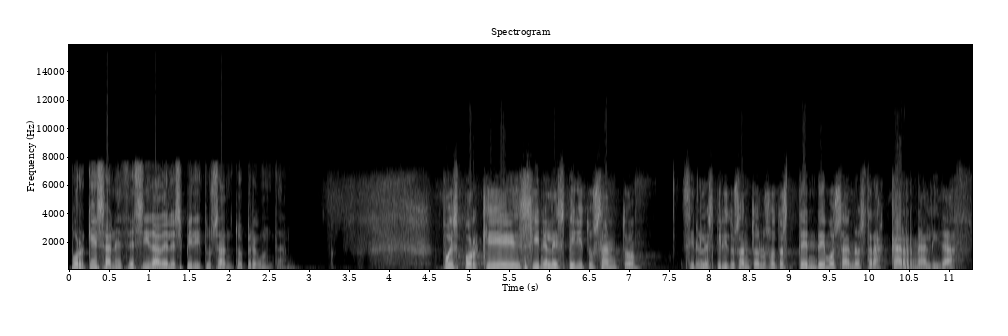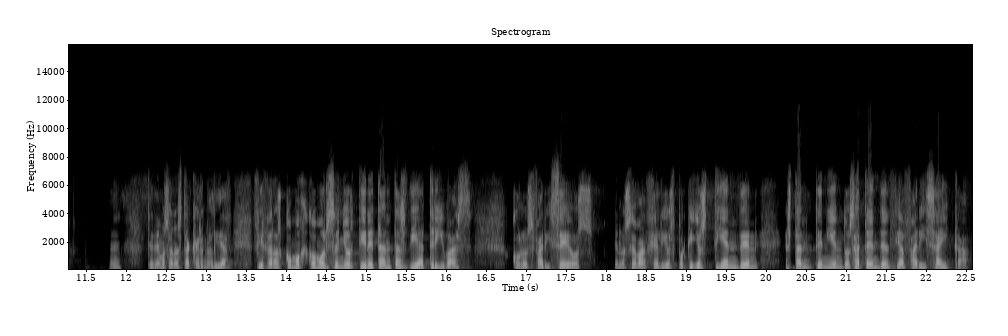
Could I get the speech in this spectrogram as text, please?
¿Por qué esa necesidad del Espíritu Santo? pregunta. Pues porque sin el Espíritu Santo, sin el Espíritu Santo nosotros tendemos a nuestra carnalidad. ¿Eh? Tendemos a nuestra carnalidad. Fijaros cómo, cómo el Señor tiene tantas diatribas con los fariseos en los evangelios, porque ellos tienden, están teniendo esa tendencia farisaica,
